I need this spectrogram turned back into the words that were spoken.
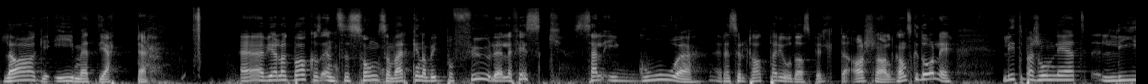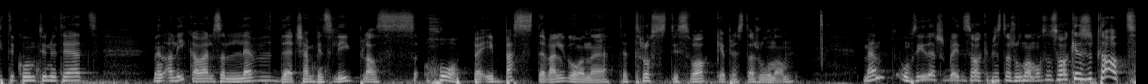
laget i mitt hjerte. Eh, vi har lagt bak oss en sesong som verken har bydd på fugl eller fisk. Selv i gode resultatperioder spilte Arsenal ganske dårlig. Lite personlighet, lite kontinuitet. Men allikevel så levde Champions League-plass håpet i beste velgående til tross de svake prestasjonene. Men omsider ble de svake prestasjonene også svake resultat.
